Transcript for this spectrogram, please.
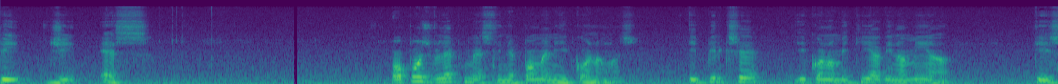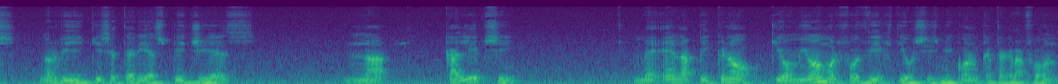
PGS. Όπως βλέπουμε στην επόμενη εικόνα μας, υπήρξε οικονομική αδυναμία της νορβηγικής εταιρείας PGS να καλύψει με ένα πυκνό και ομοιόμορφο δίκτυο σεισμικών καταγραφών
